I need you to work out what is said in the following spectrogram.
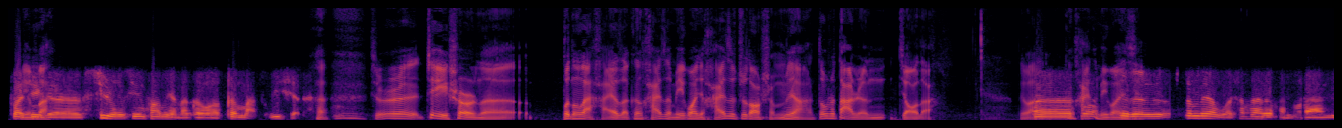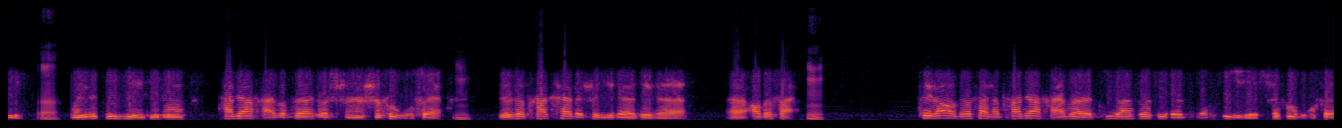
在这个虚荣心方面能够更满足一些的。其 实这事儿呢，不能赖孩子，跟孩子没关系，孩子知道什么呀？都是大人教的，对吧？呃，跟孩子没关系。这个身边我身边有很多的案例，嗯我一个亲戚就说，他家孩子虽然说十十四五岁，嗯，比如说他开的是一个这个呃奥德赛，嗯，这个奥德赛呢，他家孩子居然说这个年纪十四五岁，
